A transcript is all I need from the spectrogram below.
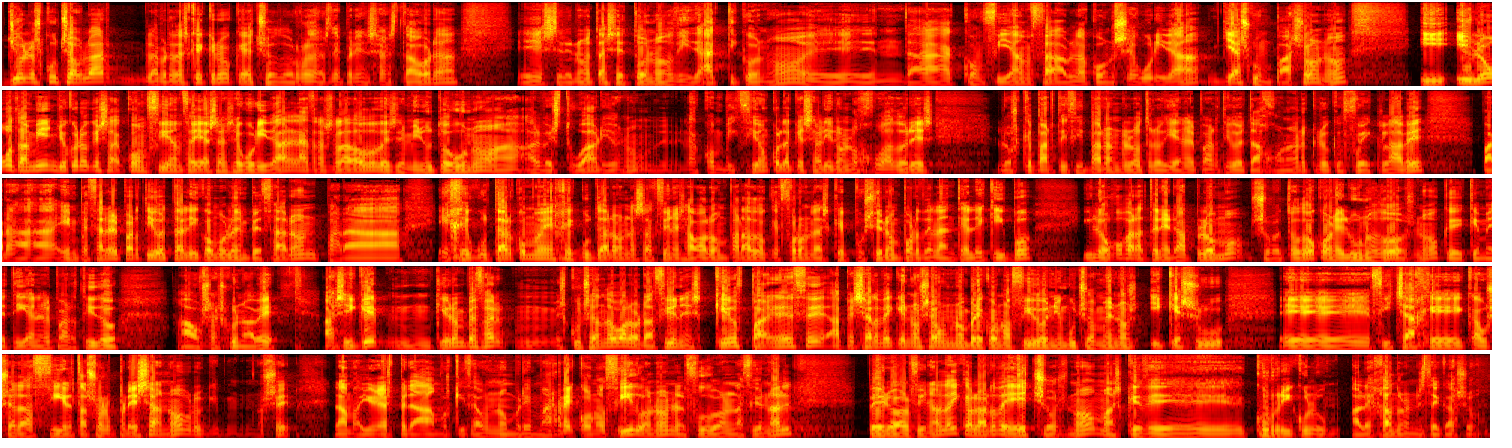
yo lo escucho hablar, la verdad es que creo que ha hecho dos ruedas de prensa hasta ahora. Eh, se le nota ese tono didáctico, ¿no? Eh, da confianza, habla con seguridad. Ya es un paso, ¿no? Y, luego también yo creo que esa confianza y esa seguridad la ha trasladado desde el minuto uno al vestuario. ¿no? La convicción con la que salieron los jugadores, los que participaron el otro día en el partido de Tajonar, creo que fue clave para empezar el partido tal y como lo empezaron, para ejecutar como ejecutaron las acciones a balón parado, que fueron las que pusieron por delante al equipo, y luego para tener aplomo, sobre todo con el 1-2 ¿no? que, que metía en el partido a Osasuna B. Así que mm, quiero empezar mm, escuchando valoraciones. ¿Qué os parece, a pesar de que no sea un nombre conocido ni mucho menos y que su eh, fichaje que causara cierta sorpresa, ¿no? Porque, no sé, la mayoría esperábamos quizá un nombre más reconocido, ¿no? En el fútbol nacional, pero al final hay que hablar de hechos, ¿no? Más que de currículum. Alejandro, en este caso.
